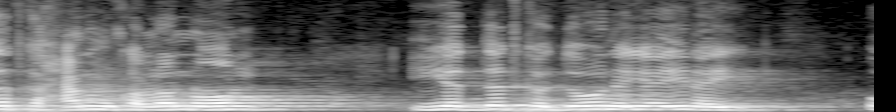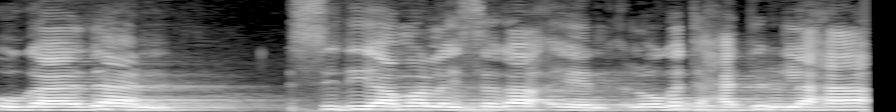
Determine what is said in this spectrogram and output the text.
dadka xanuunka la nool iyo dadka doonaya inay ogaadaan sidii ama laysaga looga taxadiri lahaa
